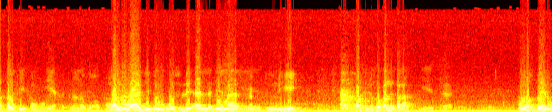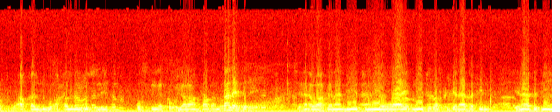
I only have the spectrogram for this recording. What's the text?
aqalkii ka aqal waajib lgusli aladi laa yasixu bidunihi horta basogalni tara aan laqbayno aqaluhu aqal lgusli gusliga ka yaraan badan tale waa kana niyatu niya waaye niyatu rafci janaabatin janaabadii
